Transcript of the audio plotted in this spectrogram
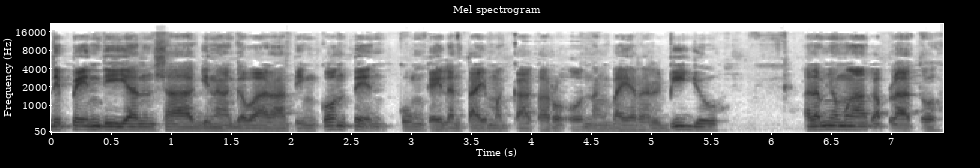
depende yan sa ginagawa nating content, kung kailan tayo magkakaroon ng viral video. Alam nyo mga kaplato,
